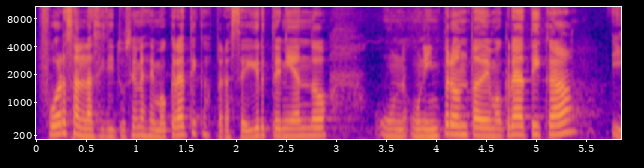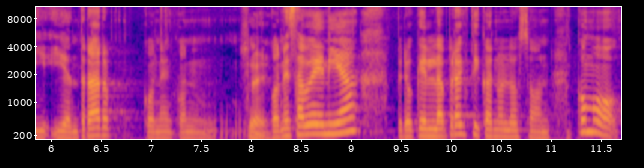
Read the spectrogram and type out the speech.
fuerzan las instituciones democráticas para seguir teniendo una impronta democrática y, entrar con, con, esa venia, pero que en la práctica no lo son. ¿Cómo,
